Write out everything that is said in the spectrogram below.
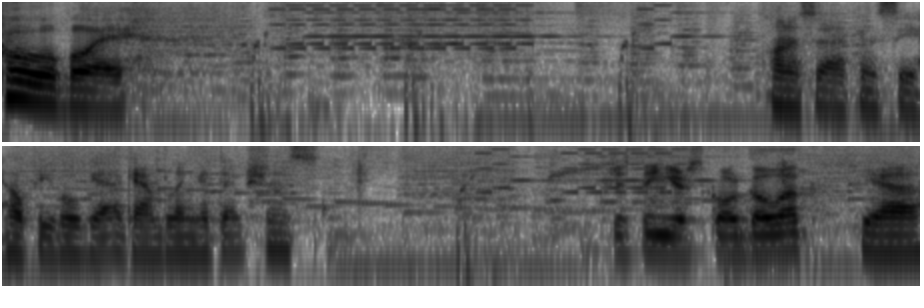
Oh boy. Honestly, I can see how people get gambling addictions. Just seeing your score go up. Yeah.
